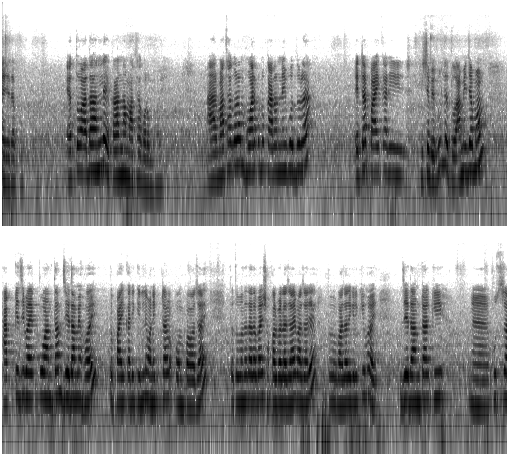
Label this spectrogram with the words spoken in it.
এই যে দেখো, এত আদা আনলে কার না মাথা গরম হয়? আর মাথা গরম হওয়ার কোনো কারণ নেই বন্ধুরা, এটা পাইকারি হিসেবে, বুঝলে তো? আমি যেমন হাফ কেজি বা একটু আনতাম, যে দামে হয়, তো পাইকারি কিনলে অনেকটা কম পাওয়া যায়। তো তোমাদের দাদাভাই সকালবেলা যায় বাজারে, তো বাজারে গেলে কি হয়, যে দামটা আর কি খুচরা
